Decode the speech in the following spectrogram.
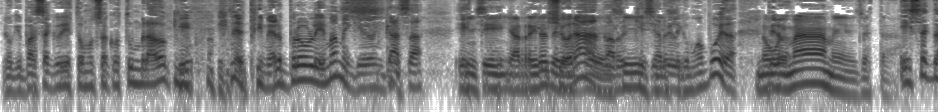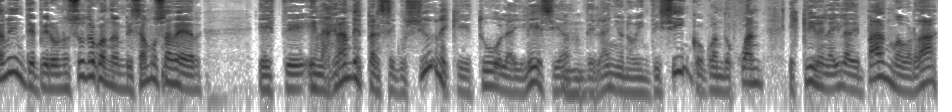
Lo que pasa que hoy estamos acostumbrados que en el primer problema me quedo en casa este, sí, llorando, sí, que se arregle como pueda. No Pero- voy más, me, ya está. Exactamente, pero nosotros cuando empezamos a ver este, en las grandes persecuciones que tuvo la iglesia del año 95, cuando Juan escribe en la isla de Patmos, ¿verdad?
